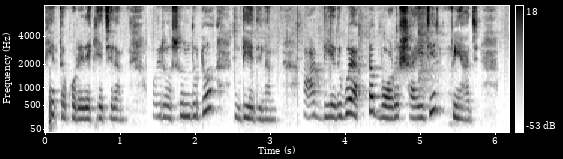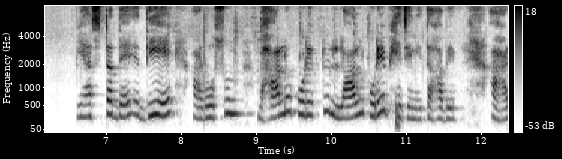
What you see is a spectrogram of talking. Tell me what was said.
থেতো করে রেখেছিলাম। ওই রসুন দুটো দিয়ে দিলাম। আর দিয়ে দেবো একটা বড় সাইজের পেঁয়াজ। পেঁয়াজটা দিয়ে আর রসুন ভালো করে একটু লাল করে ভেজে নিতে হবে। আর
